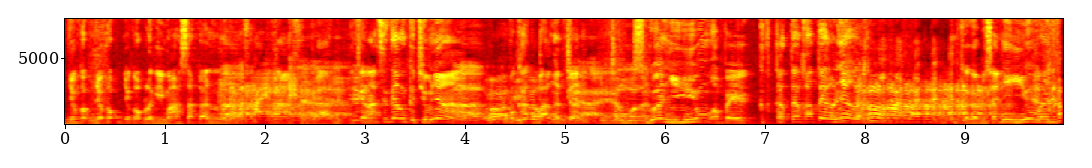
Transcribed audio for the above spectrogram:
nyokap nyokap nyokap lagi masak kan, lagi masak ikan asin kan, ikan asin kan keciumnya Wah, pekat iya. banget kan. Iya, iya. Terus banget. gue nyium sampai katel katelnya, kagak bisa nyium anjing.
